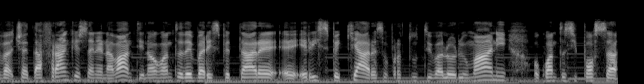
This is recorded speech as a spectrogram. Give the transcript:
va- cioè da Frankenstein in avanti, no? quanto debba rispettare eh, e rispecchiare soprattutto i valori umani o quanto si possa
